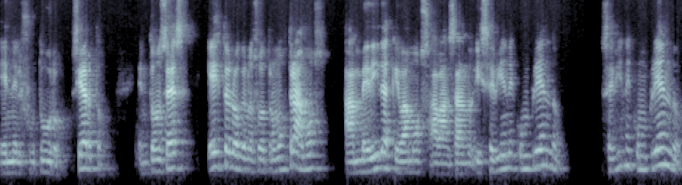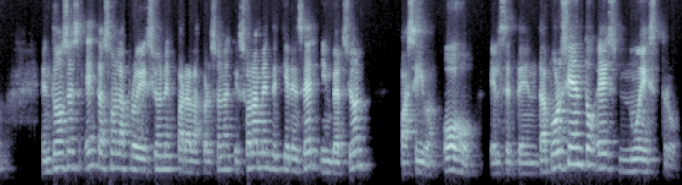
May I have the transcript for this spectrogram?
en el futuro, ¿cierto? Entonces, esto es lo que nosotros mostramos a medida que vamos avanzando y se viene cumpliendo, se viene cumpliendo. Entonces, estas son las proyecciones para las personas que solamente quieren ser inversión pasiva. Ojo, el 70% es nuestro.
